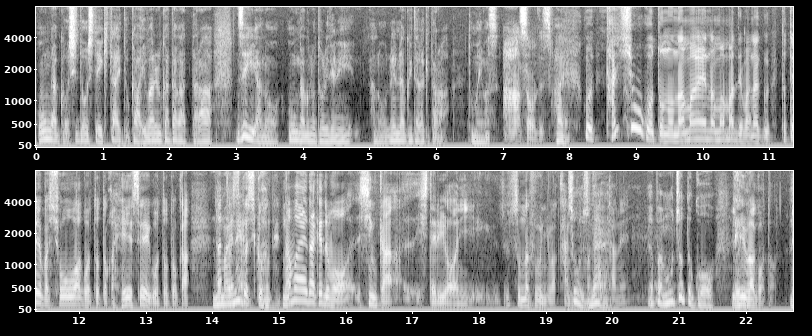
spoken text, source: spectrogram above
音楽を指導していきたいとか言われる方があったら是非あの音楽の砦にあの連絡いただけたらと思います。ああそうですはい、これ大正ごとの名前のままではなく例えば昭和ごととか平成ごととか名前、ね、少しこう名前だけでも進化してるようにそんなふうには感じますかね。やっぱりもうちょっとこう令和ごと。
